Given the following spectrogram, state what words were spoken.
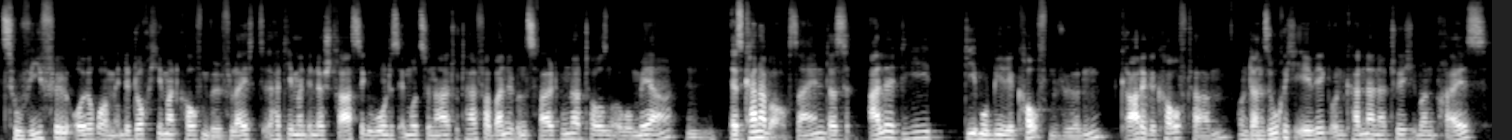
zu wie viel Euro am Ende doch jemand kaufen will. Vielleicht hat jemand in der Straße gewohnt, ist emotional total verwandelt und zahlt 100.000 Euro mehr. Mhm. Es kann aber auch sein, dass alle die, die Immobilie kaufen würden, gerade gekauft haben und dann suche ich ewig und kann dann natürlich über den Preis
